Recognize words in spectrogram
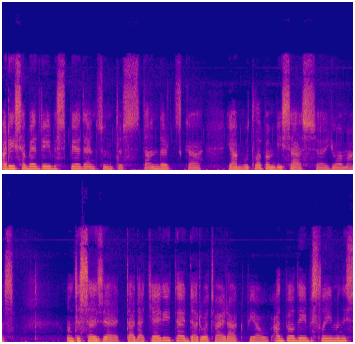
arī sabiedrības spiediens un tas standarts, ka jābūt labam visās jomās. Un tas aiziet tādā ķēdītē, darot vairāk, pieaug atbildības līmenis,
